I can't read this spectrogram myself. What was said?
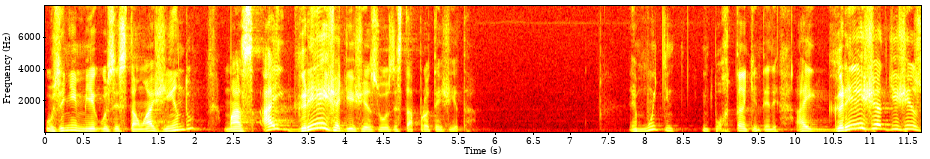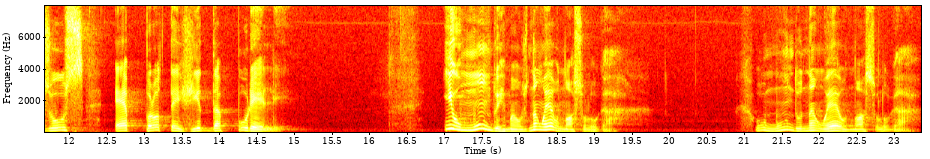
Os inimigos estão agindo, mas a igreja de Jesus está protegida. É muito importante entender. A igreja de Jesus é protegida por Ele. E o mundo, irmãos, não é o nosso lugar. O mundo não é o nosso lugar.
